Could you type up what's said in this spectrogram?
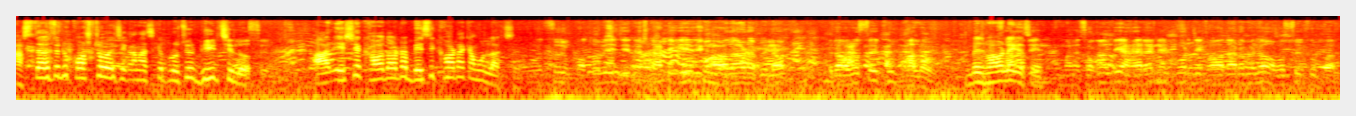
হাসতে হয়তো একটু কষ্ট হয়েছে কারণ আজকে প্রচুর ভিড় ছিল। আর এসে খাওয়া দাওয়াটা বেসিক খাওয়াটা কেমন লাগছে? প্রথমে যেটা স্টার্টিংয়ে যে খাওয়া দাওয়াটা পেলাম সেটা অবশ্যই খুব ভালো। বেশ ভালো লেগেছে। মানে সকাল দিয়ে হ্যারানের পর যে খাওয়া দাওয়াটা পেল অবশ্যই খুব ভালো।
